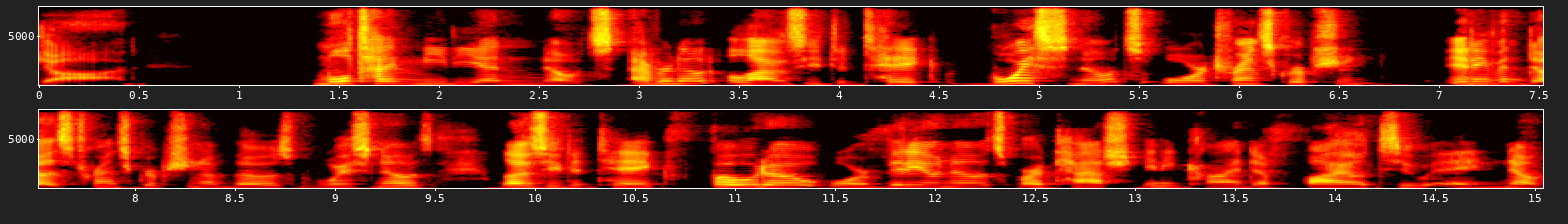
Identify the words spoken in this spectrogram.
God. Multimedia notes. Evernote allows you to take voice notes or transcription it even does transcription of those voice notes, allows you to take photo or video notes or attach any kind of file to a note.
